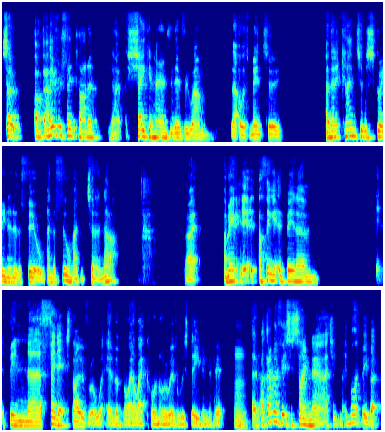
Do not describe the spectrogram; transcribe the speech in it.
So I've done everything kind of, you know, shaking hands with everyone that I was meant to. And then it came to the screening of the film, and the film hadn't turned up. Right. I mean, it, I think it had been um, it had been uh, FedExed over or whatever by Icon or whoever was dealing with it. Hmm. And I don't know if it's the same now. Actually, it might be, but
